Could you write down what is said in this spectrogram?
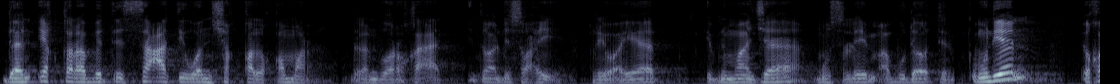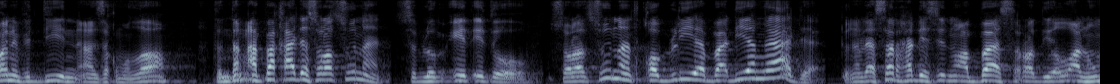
dan iqtarabatis saati wan syaqqal qamar dalam dua rakaat. Itu hadis sahih riwayat Ibnu Majah, Muslim, Abu Dawud. Kemudian ikhwan fillah azakumullah tentang apakah ada sholat sunat sebelum id itu sholat sunat qobliyah ba'diyah nggak ada dengan dasar hadis Ibnu Abbas radhiyallahu anhu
